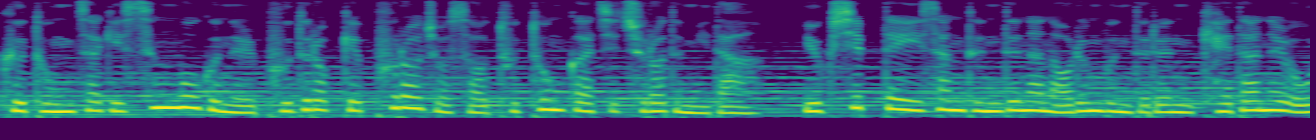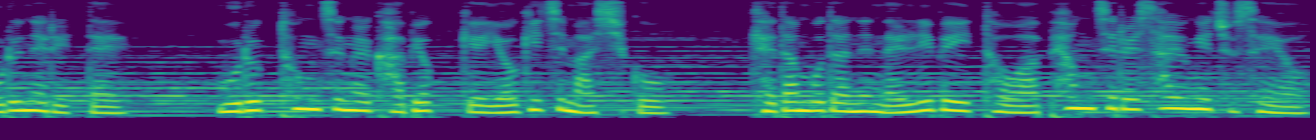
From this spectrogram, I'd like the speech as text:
그 동작이 승모근을 부드럽게 풀어줘서 두통까지 줄어듭니다. 60대 이상 든든한 어른분들은 계단을 오르내릴 때 무릎 통증을 가볍게 여기지 마시고 계단보다는 엘리베이터와 평지를 사용해 주세요.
